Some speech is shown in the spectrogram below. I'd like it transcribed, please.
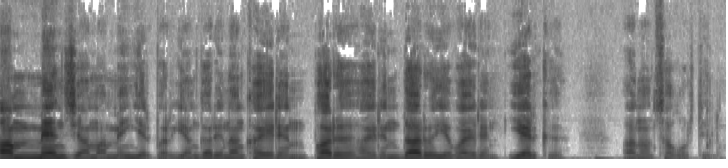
ամեն ժամ ամեն երկար յանգարենանք հայերեն բարը հայերեն դարը եւ հայերեն երկը անոնց հաղորդելու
